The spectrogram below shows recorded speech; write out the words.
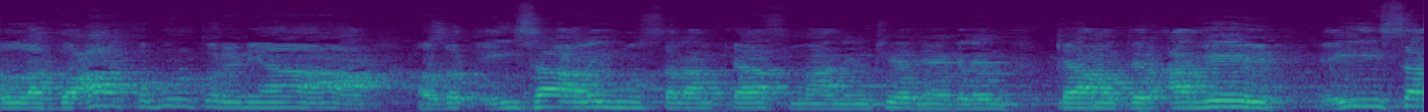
আল্লাহ দোয়া কবুল করে নিয়া হযরত ঈসা আলাইহিস সালামকে আসমানে উঠিয়ে নিয়ে গেলেন। কিয়ামতের আগে ঈসা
